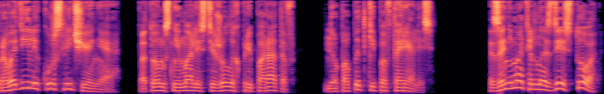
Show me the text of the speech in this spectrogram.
Проводили курс лечения, потом снимали с тяжелых препаратов, но попытки повторялись. Занимательно здесь то,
